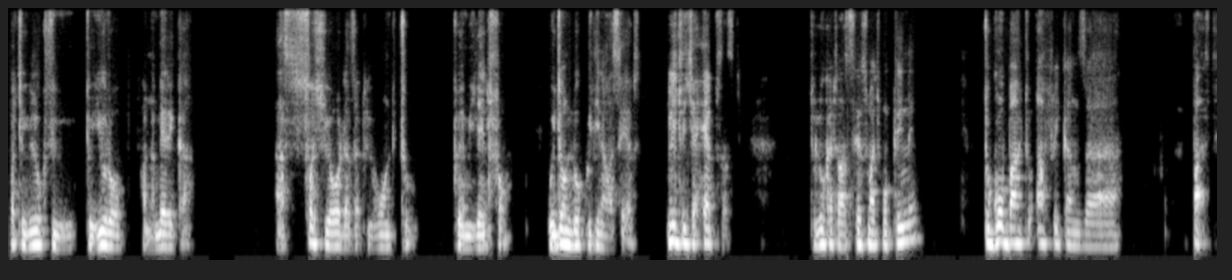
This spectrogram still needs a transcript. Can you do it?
but we look to, to Europe and America as social orders that we want to, to emulate from. We don't look within ourselves. Literature helps us to look at ourselves much more cleanly, to go back to Africans' uh, past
